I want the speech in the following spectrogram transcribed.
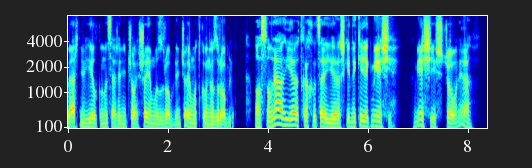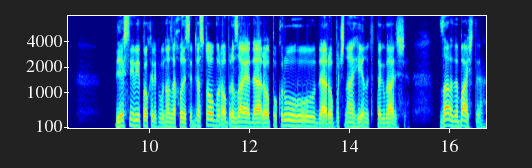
верхню гілку, ну це ж нічого. Що йому зроблю? Нічого йому такого не зроблю. А Основне є така цей, шкідники, як міші. Міші, що вони Яснівий покріп, воно знаходиться біля стовбура, образає дерево по кругу, дерево починає гинути і так далі. Зараз ви бачите,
